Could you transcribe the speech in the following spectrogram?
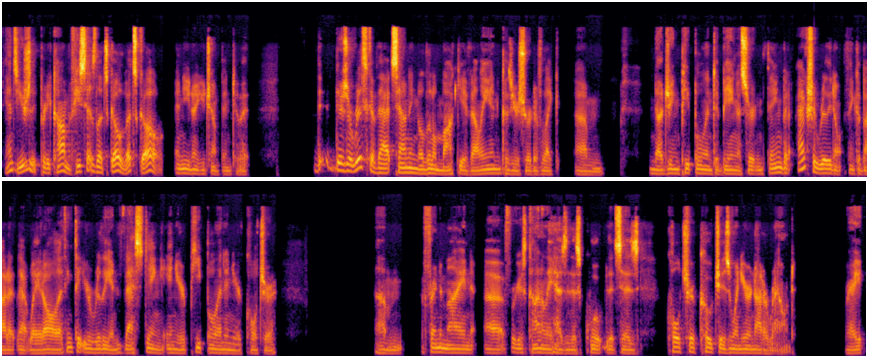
Dan's usually pretty calm. If he says, let's go, let's go. And you know, you jump into it. There's a risk of that sounding a little Machiavellian because you're sort of like um, nudging people into being a certain thing, but I actually really don't think about it that way at all. I think that you're really investing in your people and in your culture. Um, a friend of mine, uh, Fergus Connolly, has this quote that says, "Culture coaches when you're not around." Right,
